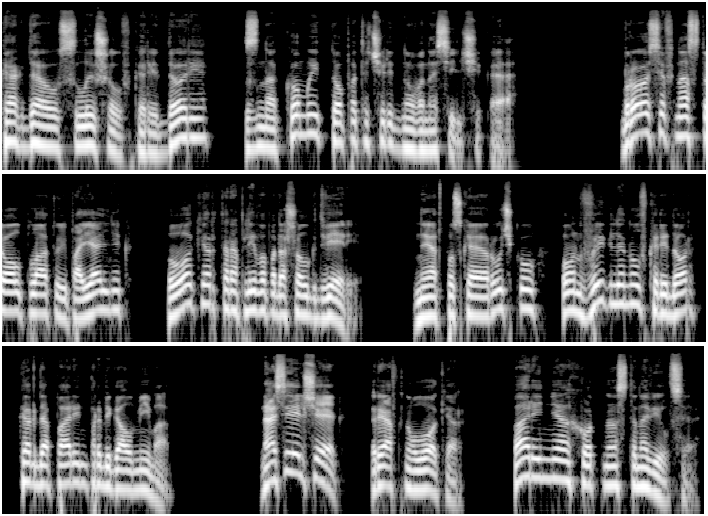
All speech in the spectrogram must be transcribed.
когда услышал в коридоре знакомый топот очередного носильщика. Бросив на стол плату и паяльник, Уокер торопливо подошел к двери. Не отпуская ручку, он выглянул в коридор, когда парень пробегал мимо. «Носильщик!» — рявкнул Уокер. Парень неохотно остановился.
